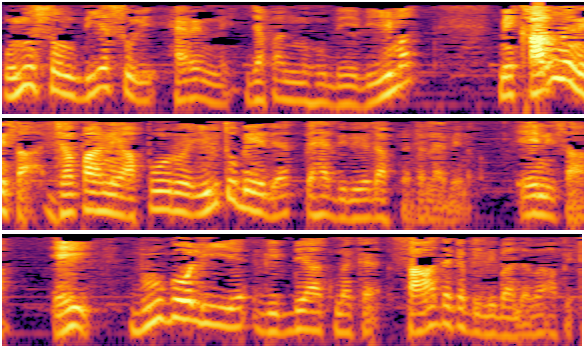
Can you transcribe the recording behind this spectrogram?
උණුසුම් දියසුලි හැරෙන්නේ ජපන් මුහුදේ වීමත් මේ කරුණ නිසා ජපානයේ අපූර්ව ඍතු භේදයක් පැහැදිලිව දක්නට ලැබෙනවා. ඒ නිසා එහි භූගෝලීය විද්‍යාත්මක සාධක පිළිබඳව අපිට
